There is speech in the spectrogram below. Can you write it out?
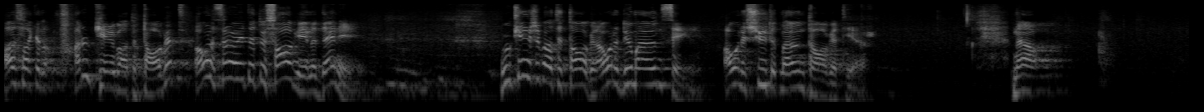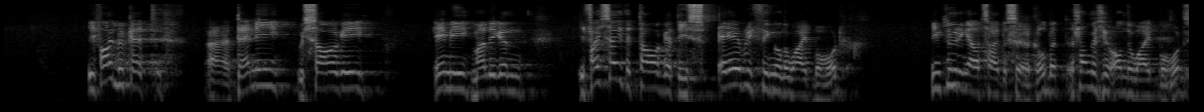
I was like, I don't care about the target. I want to throw it at Usagi and at Danny. Who cares about the target? I want to do my own thing. I want to shoot at my own target here. Now, if I look at uh, Danny, Usagi, Emmy, Mulligan, if I say the target is everything on the whiteboard, including outside the circle, but as long as you're on the whiteboard,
